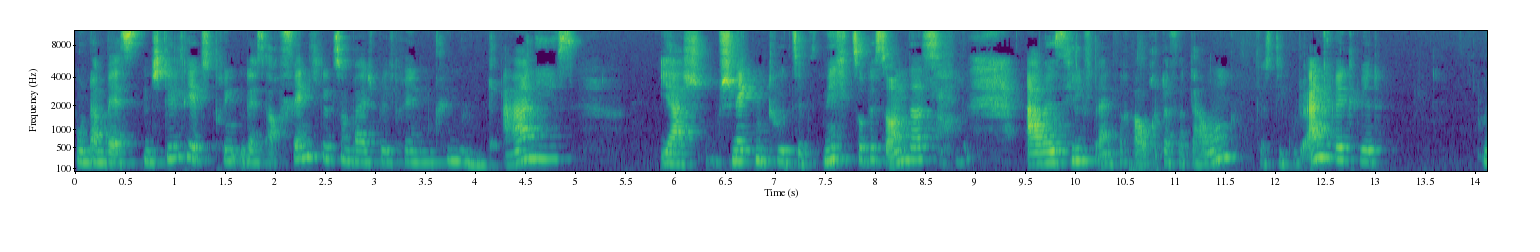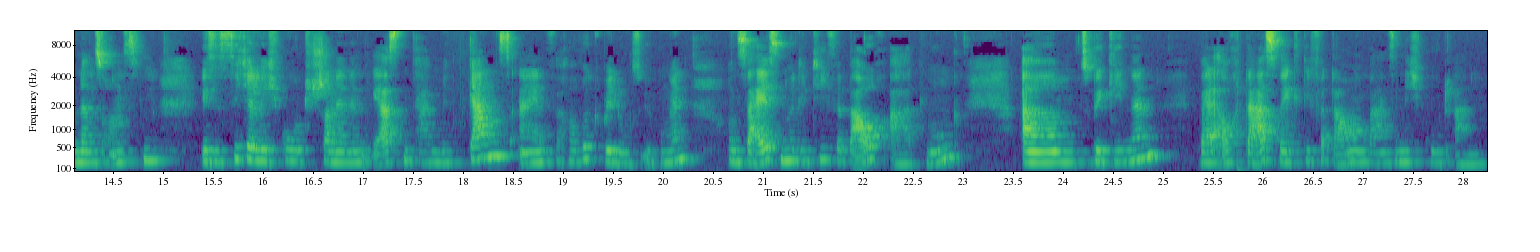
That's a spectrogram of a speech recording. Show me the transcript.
und am besten Stilltee zu trinken. Da ist auch Fenchel zum Beispiel drin, Kümmel und Anis. Ja, schmecken tut es jetzt nicht so besonders, aber es hilft einfach auch der Verdauung, dass die gut angeregt wird. Und ansonsten ist es sicherlich gut, schon in den ersten Tagen mit ganz einfachen Rückbildungsübungen und sei es nur die tiefe Bauchatmung ähm, zu beginnen, weil auch das regt die Verdauung wahnsinnig gut an.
